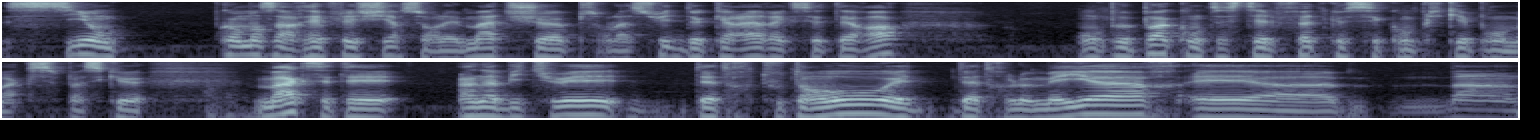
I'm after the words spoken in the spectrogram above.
si on commence à réfléchir sur les match-ups, sur la suite de carrière, etc., on peut pas contester le fait que c'est compliqué pour Max. Parce que Max était un habitué d'être tout en haut et d'être le meilleur et euh, ben,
